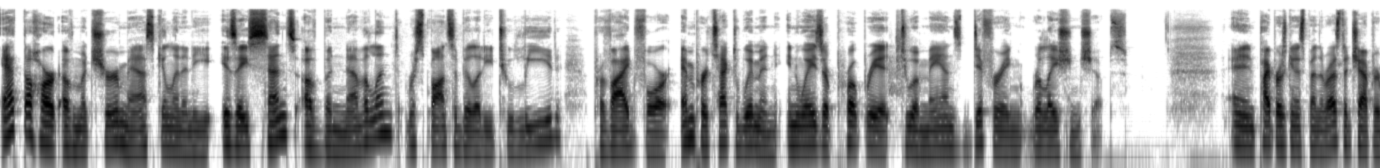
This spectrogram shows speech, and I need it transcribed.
At the heart of mature masculinity is a sense of benevolent responsibility to lead, provide for, and protect women in ways appropriate to a man's differing relationships. And Piper is going to spend the rest of the chapter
